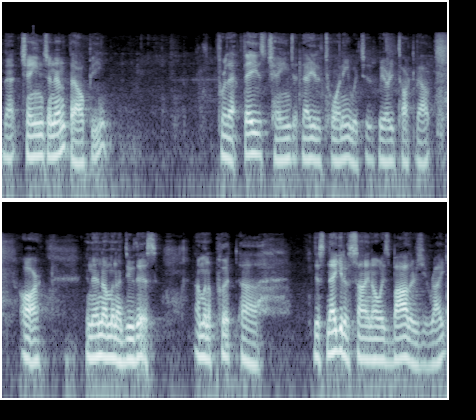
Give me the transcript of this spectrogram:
that change in enthalpy for that phase change at negative 20, which is we already talked about, R, and then I'm going to do this. I'm going to put uh, this negative sign always bothers you, right?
